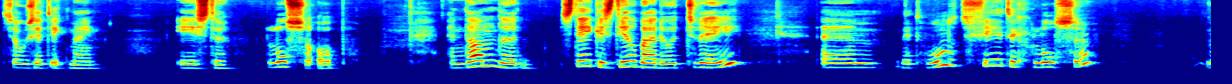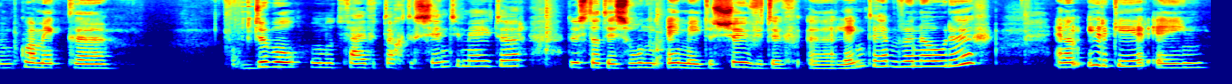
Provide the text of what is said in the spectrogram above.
Zo zet ik mijn eerste losse op. En dan de steek is deelbaar door 2 um, met 140 lossen. Dan kwam ik uh, dubbel 185 centimeter. Dus dat is 1 meter 70 uh, lengte hebben we nodig. En dan iedere keer 1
